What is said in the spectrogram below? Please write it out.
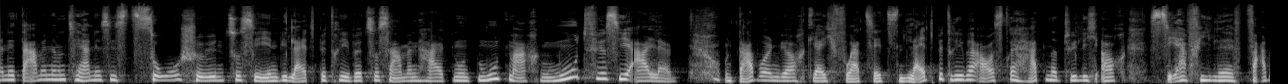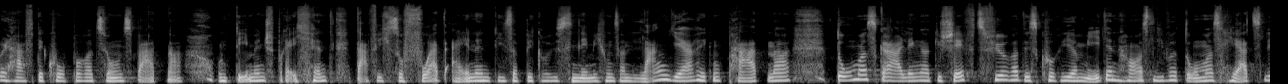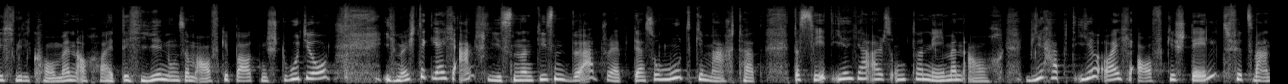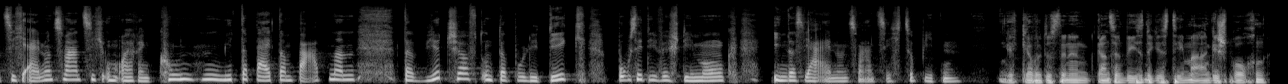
Meine Damen und Herren, es ist so schön zu sehen, wie Leitbetriebe zusammenhalten und Mut machen. Mut für Sie alle. Und da wollen wir auch gleich fortsetzen. Leitbetriebe Austria hat natürlich auch sehr viele fabelhafte Kooperationspartner. Und dementsprechend darf ich sofort einen dieser begrüßen, nämlich unseren langjährigen Partner Thomas Gralinger, Geschäftsführer des Kurier Medienhaus. Lieber Thomas, herzlich willkommen auch heute hier in unserem aufgebauten Studio. Ich möchte gleich gleich anschließen an diesen Wordrap, der so Mut gemacht hat. Das seht ihr ja als Unternehmen auch. Wie habt ihr euch aufgestellt für 2021, um euren Kunden, Mitarbeitern, Partnern, der Wirtschaft und der Politik positive Stimmung in das Jahr 21 zu bieten? Ich glaube, du hast ein ganz ein wesentliches Thema angesprochen.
